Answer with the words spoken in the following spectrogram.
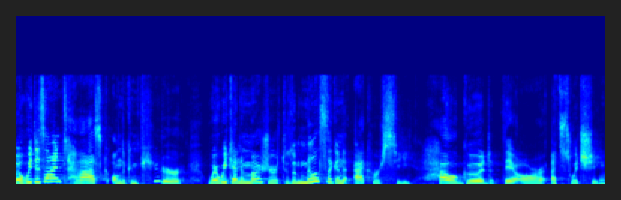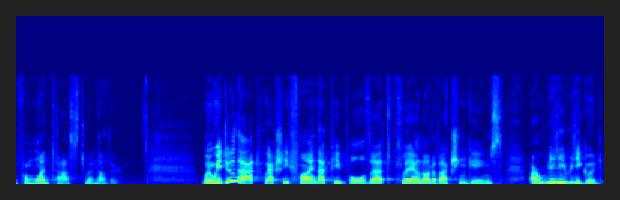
But we design tasks on the computer where we can measure to the millisecond accuracy how good they are at switching from one task to another. When we do that, we actually find that people that play a lot of action games are really, really good.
